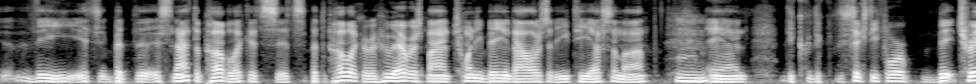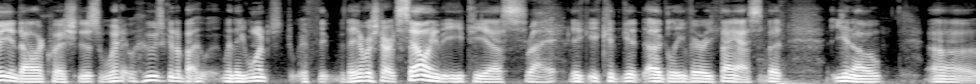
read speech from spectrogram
the it's but the, it's not the public. It's it's but the public or whoever's buying twenty billion dollars of ETFs a month, Mhm. and the, the sixty-four bi- trillion dollar question is what who's going to buy when they want if they, if they ever start selling the ETFs, Right. It, it could get ugly very fast, but you know. Uh,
